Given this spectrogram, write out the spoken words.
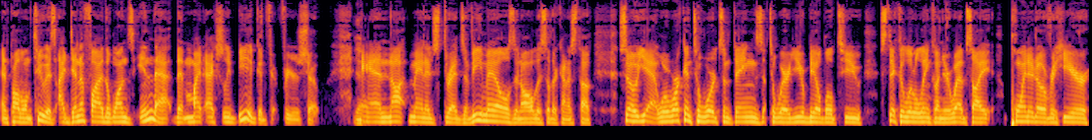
And problem two is identify the ones in that that might actually be a good fit for your show and not manage threads of emails and all this other kind of stuff. So yeah, we're working towards some things to where you'll be able to stick a little link on your website, point it over here.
